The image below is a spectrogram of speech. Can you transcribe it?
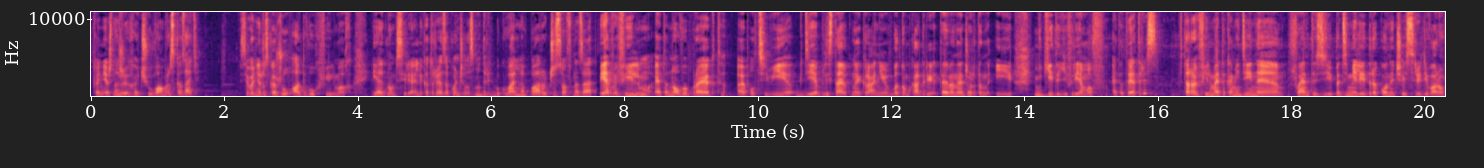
конечно же, хочу вам рассказать. Сегодня расскажу о двух фильмах и одном сериале, который я закончила смотреть буквально пару часов назад. Первый фильм — это новый проект Apple TV, где блистают на экране в одном кадре Террен Эджертон и Никита Ефремов. Это «Тетрис». Второй фильм — это комедийное фэнтези «Подземелье и драконы. Честь среди воров».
